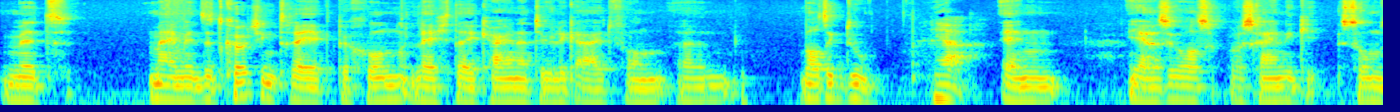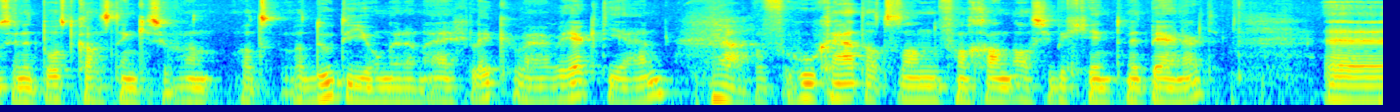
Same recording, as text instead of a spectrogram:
met mij met het coachingtraject begon, legde ik haar natuurlijk uit van ehm, wat ik doe. Ja, En ja, zoals waarschijnlijk soms in het podcast denk je zo van, wat, wat doet die jongen dan eigenlijk? Waar werkt hij aan? ja, Of hoe gaat dat dan van gang als je begint met Bernard? Eh,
